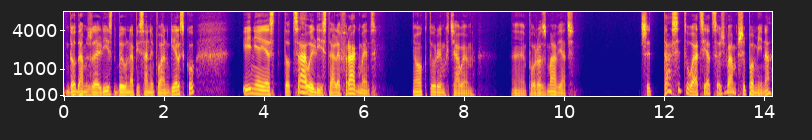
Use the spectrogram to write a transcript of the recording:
Dodam, że list był napisany po angielsku i nie jest to cały list, ale fragment, o którym chciałem e, porozmawiać. Czy ta sytuacja coś Wam przypomina?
